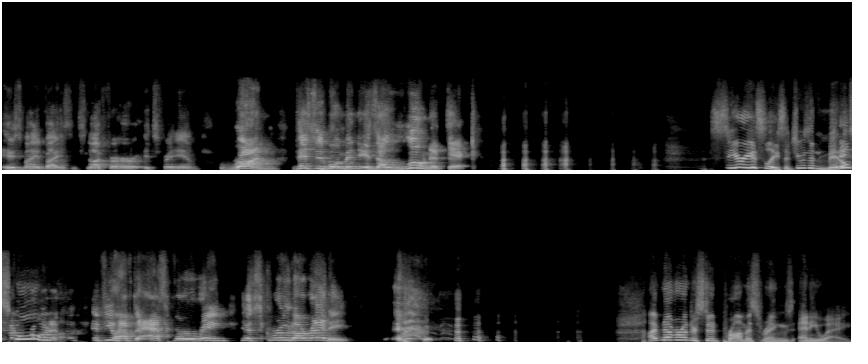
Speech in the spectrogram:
Here's my advice. It's not for her. It's for him. Run. This woman is a lunatic. Seriously, since she was in middle school? If you have to ask for a ring, you're screwed already. I've never understood promise rings anyway.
